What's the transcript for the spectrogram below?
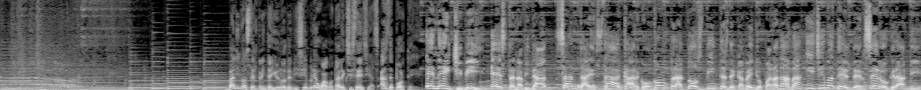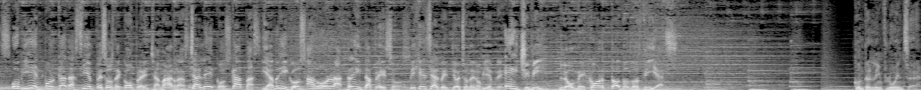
Válido hasta el 31 de diciembre o agotar existencias. Haz deporte. En HB, e esta Navidad, Santa está a cargo. Compra dos tintes de cabello para dama y llévate el tercero gratis. O bien, por cada 100 pesos de compra en chamarras, chalecos, capas y abrigos, ahorra 30 pesos. Vigencia al 28 de noviembre. HB, e lo mejor todos los días. Contra la influenza,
